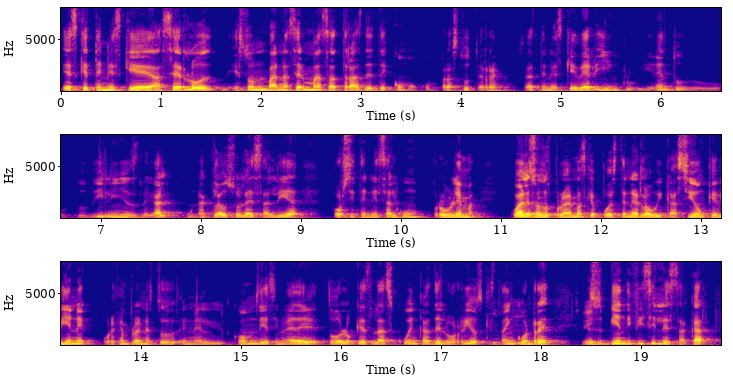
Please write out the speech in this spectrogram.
es que tenés que hacerlo, esto van a ser más atrás desde cómo compras tu terreno. O sea, tenés que ver y incluir en tu due diligence legal una cláusula de salida por si tenés algún problema. ¿Cuáles son los problemas que puedes tener? La ubicación que viene, por ejemplo, en esto, en el COM19 de todo lo que es las cuencas de los ríos que están con red, eso es bien difícil de sacar.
